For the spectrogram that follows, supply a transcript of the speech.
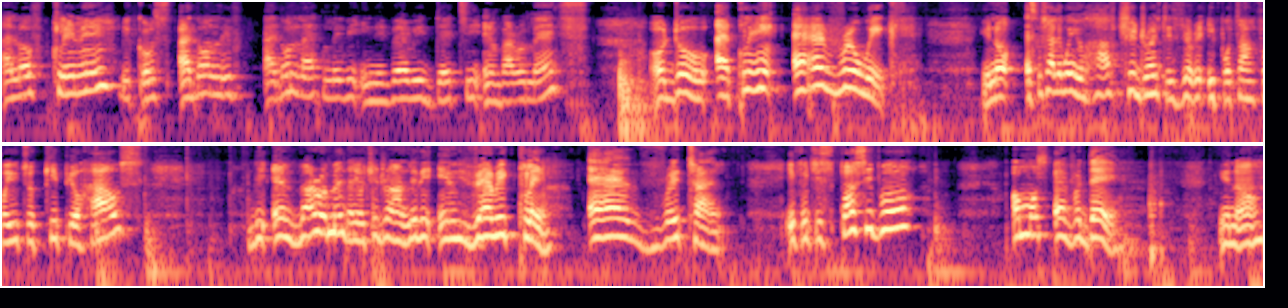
I love cleaning because I don't live. I don't like living in a very dirty environment. Although I clean every week, you know, especially when you have children, it is very important for you to keep your house the environment that your children are living in very clean every time. If it is possible, almost every day, you know,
